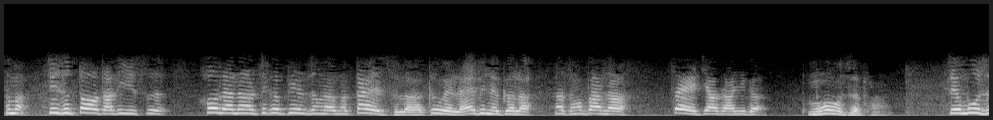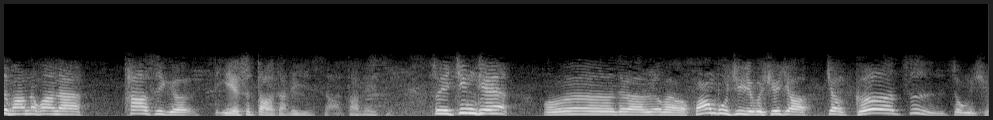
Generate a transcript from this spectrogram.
那么这是到达的意思。后来呢，这个变成了个代词了，各位来宾的格了，那怎么办呢？再加上一个木字旁。这个木字旁的话呢，它是一个也是到达的意思啊，到达意思。所以今天我们这个那个黄浦区有个学校叫格致中学，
